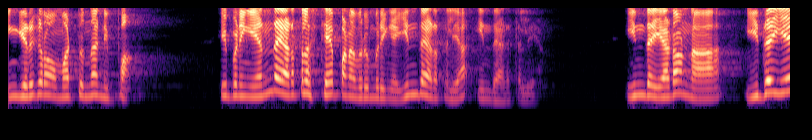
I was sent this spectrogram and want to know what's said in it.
இங்கே இருக்கிறவன் மட்டும்தான் நிற்பான் இப்போ நீங்கள் எந்த இடத்துல ஸ்டே பண்ண விரும்புறீங்க? இந்த இடத்துலையா? இந்த இடத்துலையா? இந்த இடம்னா இதையே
